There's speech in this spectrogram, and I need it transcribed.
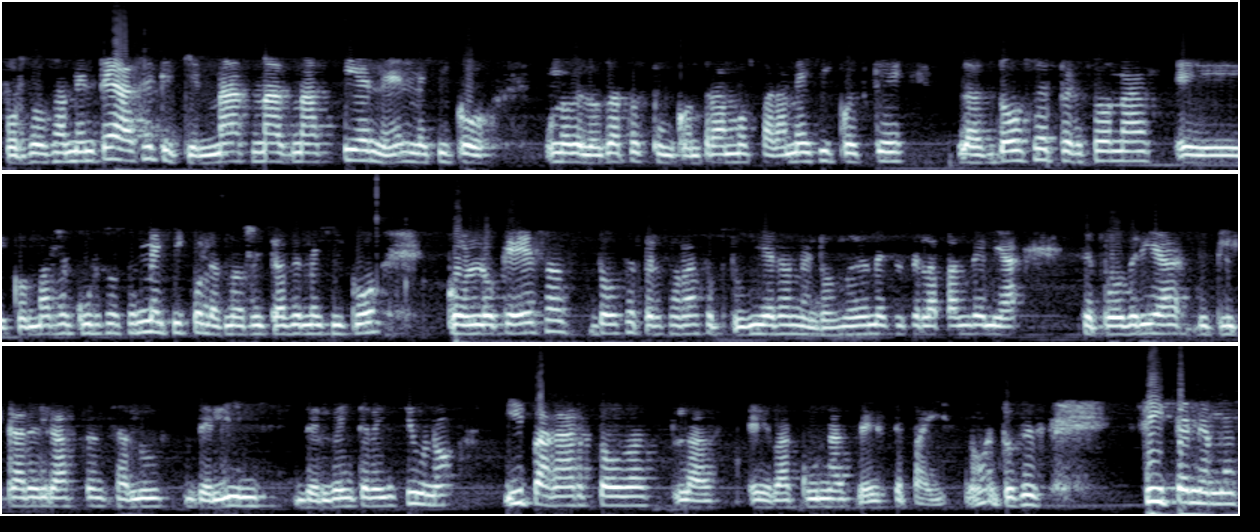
forzosamente hace que quien más, más, más tiene, en México, uno de los datos que encontramos para México es que las 12 personas eh, con más recursos en México, las más ricas de México, con lo que esas 12 personas obtuvieron en los nueve meses de la pandemia, se podría duplicar el gasto en salud del IMSS del 2021 y pagar todas las eh, vacunas de este país, ¿no? Entonces, sí tenemos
